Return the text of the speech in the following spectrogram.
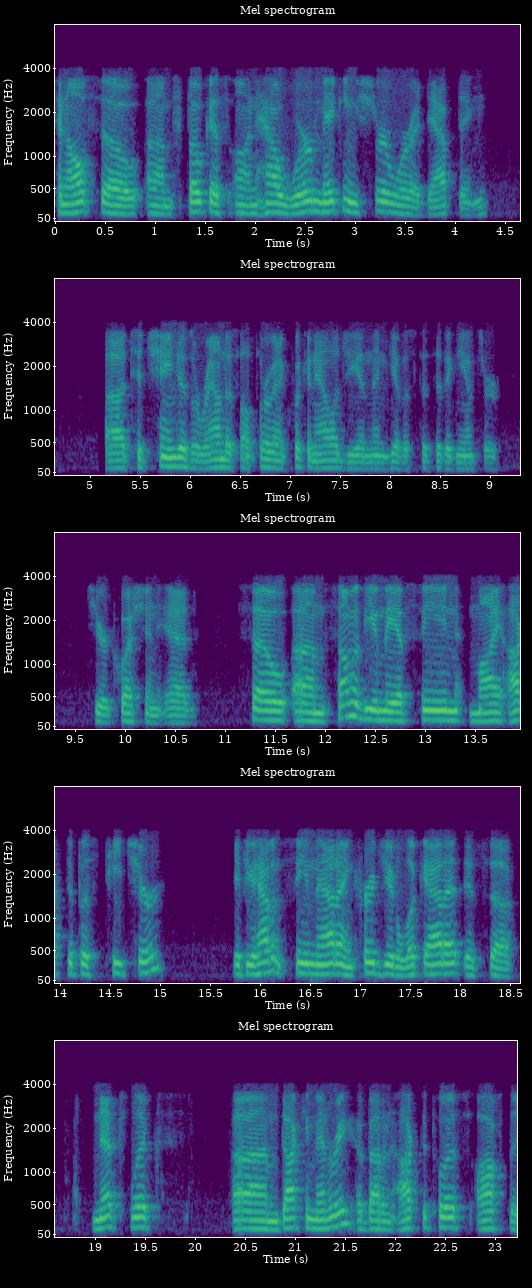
can also um, focus on how we're making sure we're adapting uh, to changes around us. I'll throw in a quick analogy and then give a specific answer your question, Ed. So um, some of you may have seen My Octopus Teacher. If you haven't seen that, I encourage you to look at it. It's a Netflix um, documentary about an octopus off the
